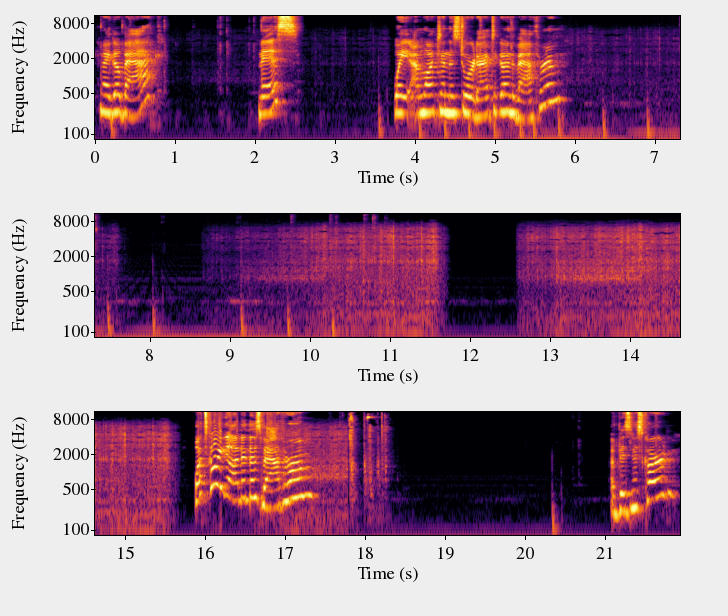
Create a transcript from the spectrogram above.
Can I go back? Miss? Wait, I'm locked in this door. Do I have to go in the bathroom? What's going on in this bathroom? Business card?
